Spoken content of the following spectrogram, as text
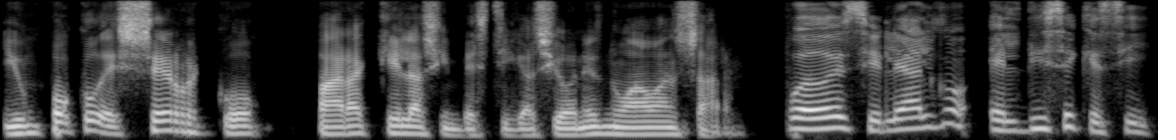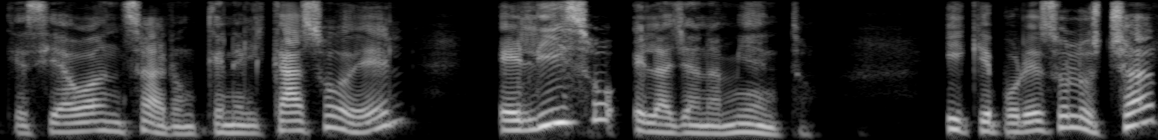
y un poco de cerco para que las investigaciones no avanzaran. ¿Puedo decirle algo? Él dice que sí, que sí avanzaron, que en el caso de él, él hizo el allanamiento y que por eso los char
